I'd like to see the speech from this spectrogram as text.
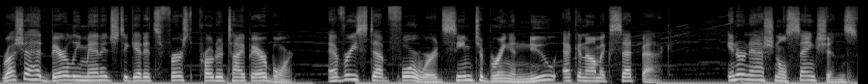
Russia had barely managed to get its first prototype airborne. Every step forward seemed to bring a new economic setback, international sanctions,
